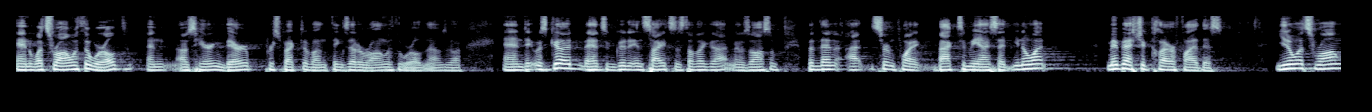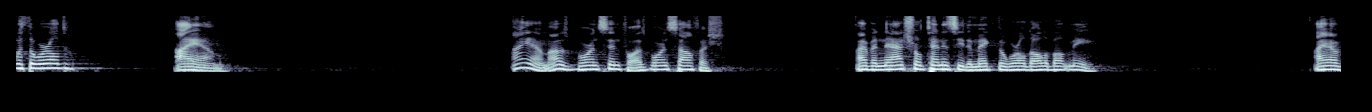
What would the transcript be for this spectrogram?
And what's wrong with the world. And I was hearing their perspective on things that are wrong with the world. And I was going, and it was good. They had some good insights and stuff like that, and it was awesome. But then at a certain point, back to me, I said, you know what? Maybe I should clarify this. You know what's wrong with the world? I am. I am. I was born sinful. I was born selfish. I have a natural tendency to make the world all about me. I have,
